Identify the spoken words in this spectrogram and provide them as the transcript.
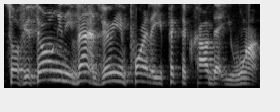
So if you're throwing an event, it's very important that you pick the crowd that you want.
